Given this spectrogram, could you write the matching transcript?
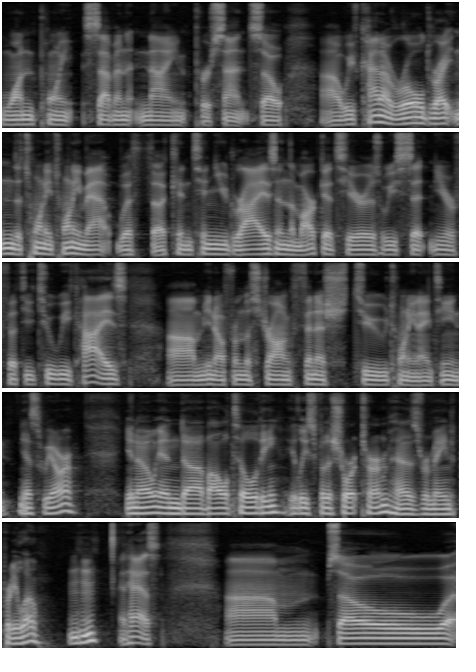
1.79%. So uh, we've kind of rolled right into 2020, Matt, with the continued rise in the markets here as we sit near 52 week highs, um, you know, from the strong finish to 2019. Yes, we are. You know, and uh, volatility, at least for the short term, has remained pretty low. Mm-hmm. It has. Um, so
